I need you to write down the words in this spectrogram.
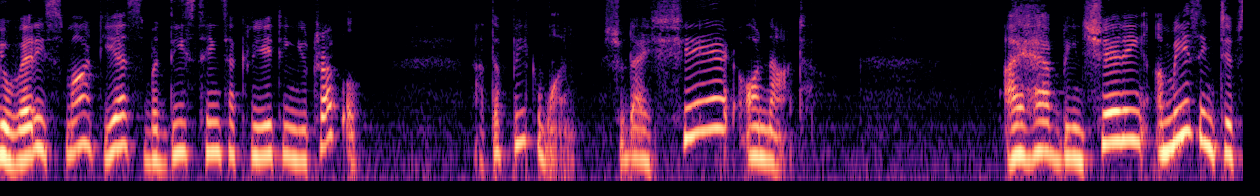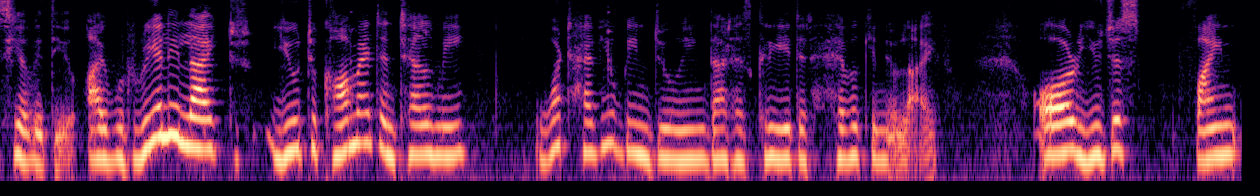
You're very smart, yes, but these things are creating you trouble. Now, the big one should I share or not? I have been sharing amazing tips here with you. I would really like to, you to comment and tell me what have you been doing that has created havoc in your life or you just find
